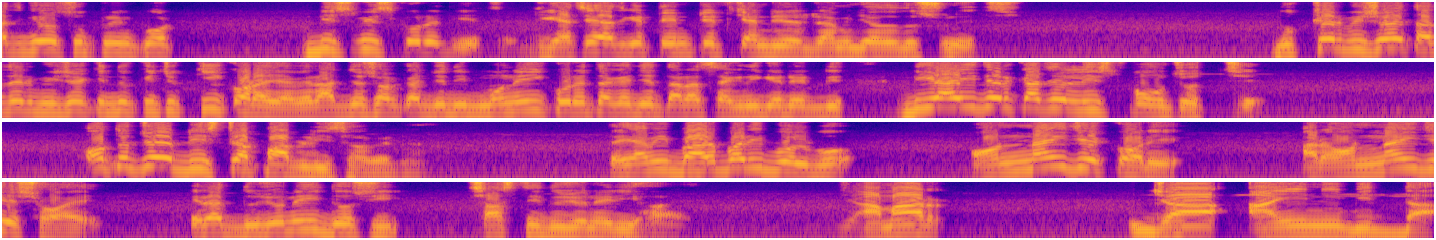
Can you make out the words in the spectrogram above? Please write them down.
আজকেও সুপ্রিম কোর্ট ডিসমিস করে দিয়েছে। গেছে আজকে টেন্টেড ক্যান্ডিডেট আমি যতদূর শুনেছি। দুঃখের বিষয়, তাদের বিষয় কিন্তু কিছু কি করা যাবে? রাজ্য সরকার যদি মনেই করে থাকে যে তারা স্যাগ্রিগেটেড ডিআইদের কাছে লিস্ট পৌঁছচ্ছে। অথচ লিস্টটা পাবলিশ হবে না। তাই আমি বারবারই বলব, অন্যায় যে করে আর অন্যায় যে সয়, এরা দুজনেই দোষী, শাস্তি দুজনেরই হয়। যে আমার যা আইনি বিদ্যা,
